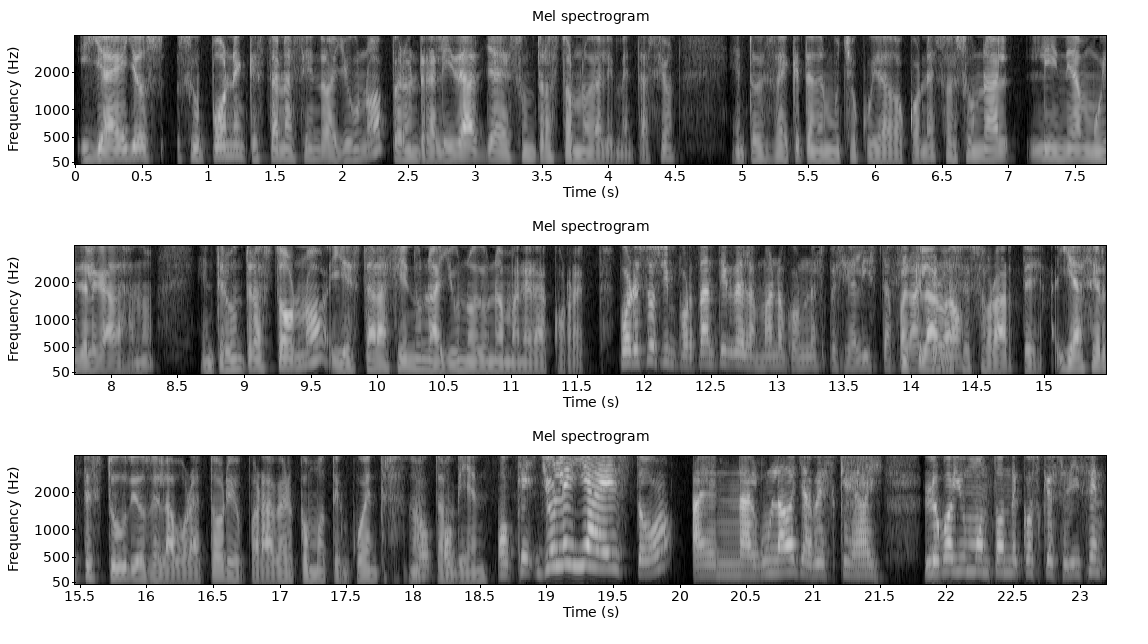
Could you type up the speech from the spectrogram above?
y ya ellos suponen que están haciendo ayuno, pero en realidad ya es un trastorno de alimentación. Entonces hay que tener mucho cuidado con eso. Es una línea muy delgada, ¿no? Entre un trastorno y estar haciendo un ayuno de una manera correcta. por eso es importante ir de la mano con un especialista. Sí, para que claro, no- asesorarte y hacerte estudios de laboratorio para ver cómo te encuentras, ¿no? O- También. Ok, yo leía esto en algún lado, ya ves que hay. Luego hay un montón de cosas que se dicen.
